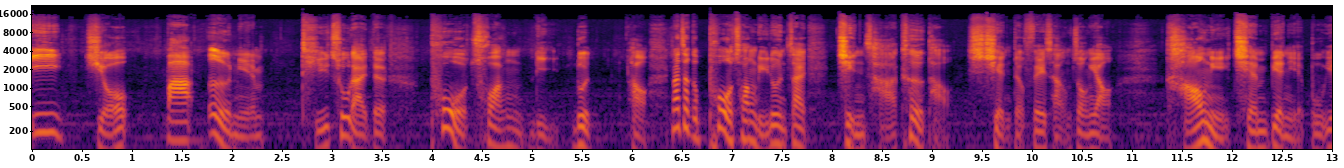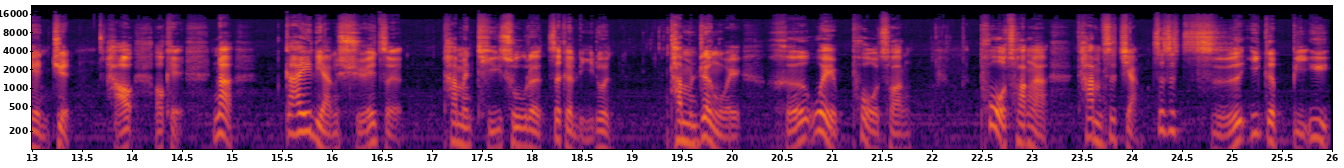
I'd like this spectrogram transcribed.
一九八二年提出来的破窗理论。好，那这个破窗理论在警察特考显得非常重要，考你千遍也不厌倦。好，OK，那该两学者他们提出了这个理论，他们认为何谓破窗？破窗啊，他们是讲这是指一个比喻，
